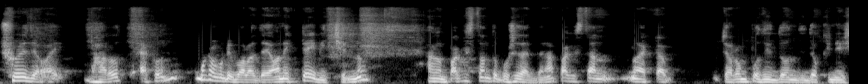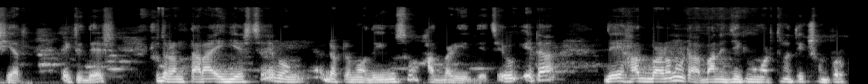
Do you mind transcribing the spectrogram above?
সরে যাওয়ায় ভারত এখন মোটামুটি বলা যায় অনেকটাই বিচ্ছিন্ন। এখন পাকিস্তান তো বসে থাকবে না। পাকিস্তান একটা চরম প্রতিদ্বন্দ্বী দক্ষিণ এশিয়ার একটি দেশ। সুতরাং তারা এগিয়ে এসছে এবং ডক্টর মোহাম্মদ ইউনুসও হাত বাড়িয়ে দিয়েছে এবং এটা যে হাত বাড়ানোটা বাণিজ্যিক এবং অর্থনৈতিক সম্পর্ক,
